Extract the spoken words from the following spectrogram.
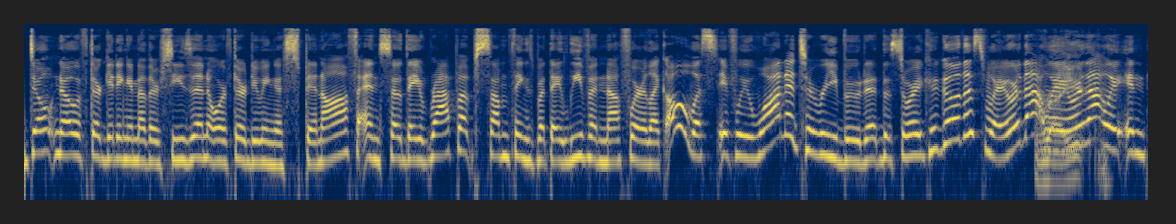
don't know if they're getting another season or if they're doing a spin-off. And so they wrap up some things but they leave enough where like oh if we wanted to reboot it the story could go this way or that way or that way. And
